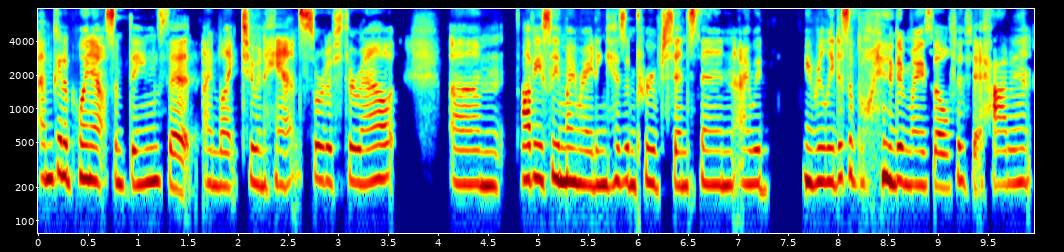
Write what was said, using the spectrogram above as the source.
I'm going to point out some things that I'd like to enhance sort of throughout. Um, obviously, my writing has improved since then. I would be really disappointed in myself if it hadn't.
